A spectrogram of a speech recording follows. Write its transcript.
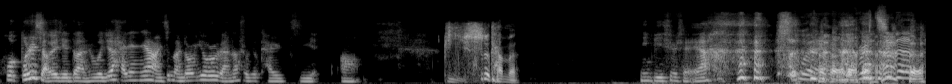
或不是小学阶段，我觉得海淀家长基本都是幼儿园的时候就开始鸡啊，鄙视他们。你鄙视谁呀？对，不是鸡的。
